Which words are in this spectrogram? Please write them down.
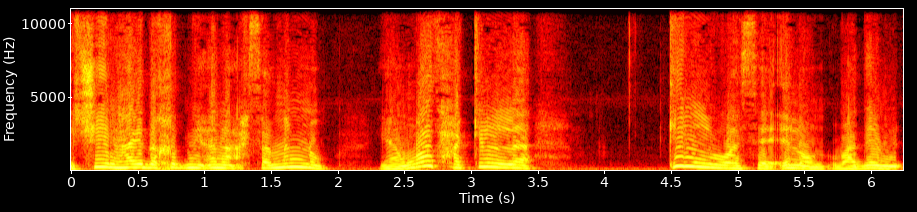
شيل هيدا خدني أنا أحسن منه. يعني واضحة كل كل وسائلهم وبعدين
